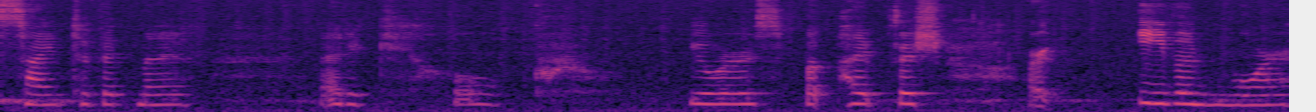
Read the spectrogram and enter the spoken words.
scientific medical cures, but pipefish are even more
